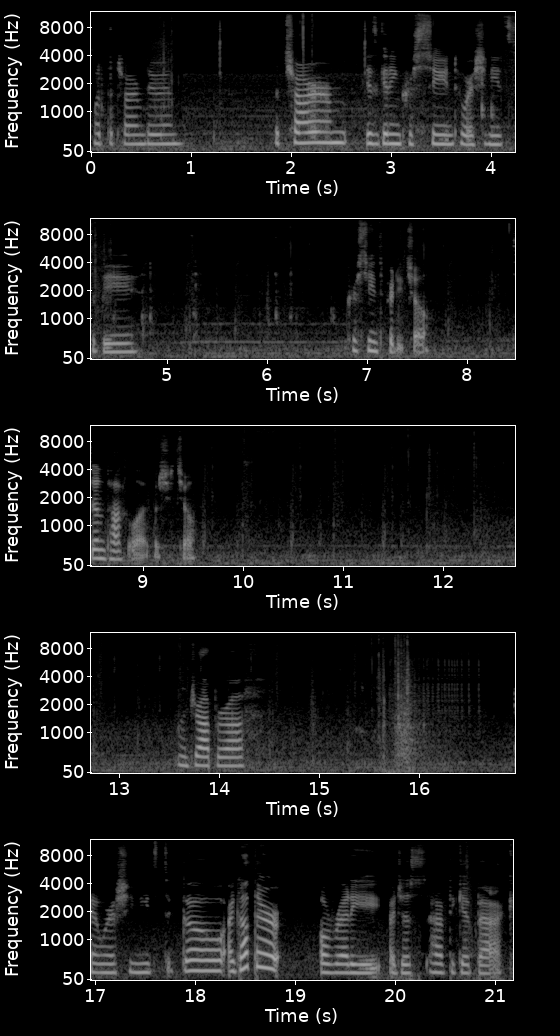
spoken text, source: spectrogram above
What the charm doing? The charm is getting Christine to where she needs to be. Christine's pretty chill. Doesn't talk a lot, but she's chill. I'll drop her off at where she needs to go. I got there already, I just have to get back.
